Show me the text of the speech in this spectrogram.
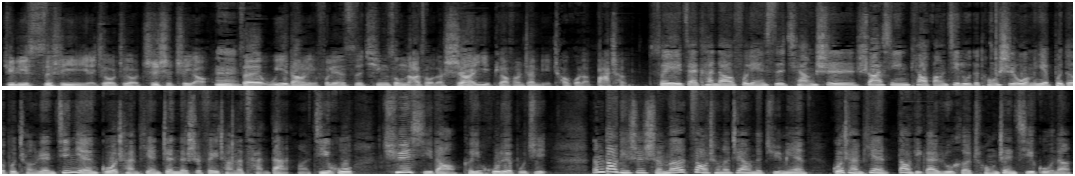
距离四十亿也就只有咫尺之遥。嗯，在五一档里，《复联四》轻松拿走了十二亿，票房占比超过了八成。所以在看到《复联四》强势刷新票房记录的同时，我们也不得不承认，今年国产片真的是非常的惨淡啊，几乎缺席到可以忽略不计。那么，到底是什么造成了这样的局面？国产片到底该如何重振旗鼓呢？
